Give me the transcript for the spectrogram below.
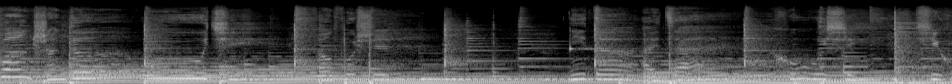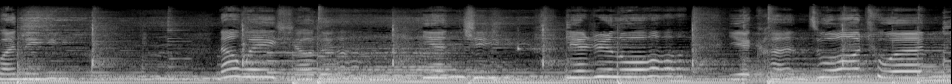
窗上的雾气仿佛是你的爱在呼吸喜欢你。那微笑的眼睛连日落也看作唇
